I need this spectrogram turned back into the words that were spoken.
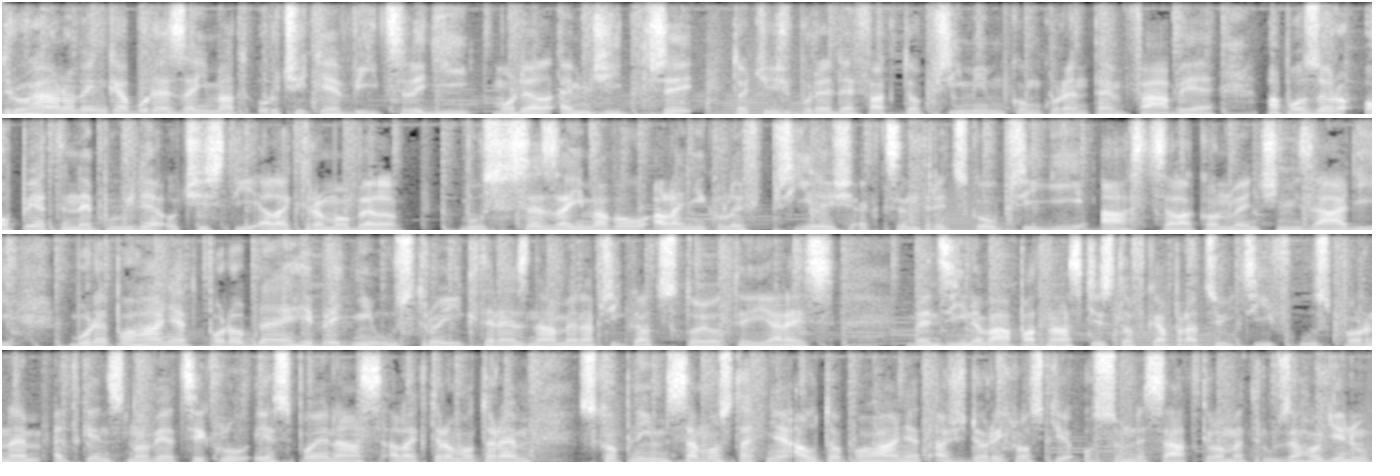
Druhá novinka bude zajímat určitě víc lidí. Model MG3 totiž bude de facto přímým konkurentem Fabie. A pozor, opět nepůjde o čistý elektromobil. Vůz se zajímavou, ale nikoli v příliš excentrickou přídí a zcela konvenční zádí bude pohánět podobné hybridní ústrojí, které známe například z Toyoty Yaris. Benzínová 15 stovka pracující v úsporném Atkinsonově cyklu je spojená s elektromotorem, schopným samostatně auto pohánět až do rychlosti 80 km za hodinu.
